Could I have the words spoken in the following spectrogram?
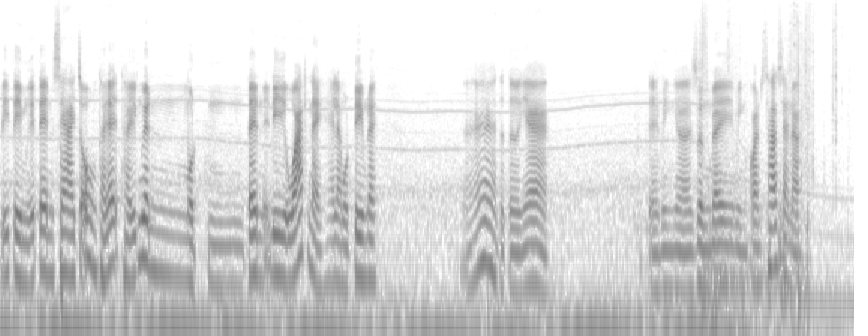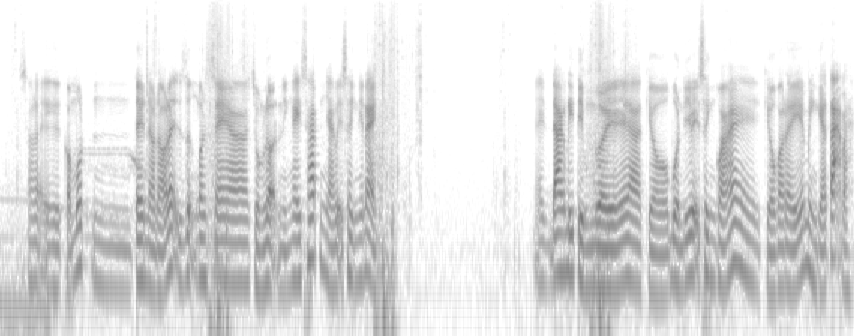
đi tìm cái tên xe hai chỗ không thấy ấy. thấy nguyên một tên đi watt này hay là một team đây. À từ từ nha. Để mình ờ, dừng đây, mình quan sát xem nào sao lại có một ừ, tên nào đó lại dựng con xe chuồng lợn ngay sát nhà vệ sinh thế này? Đang đi tìm người hay là kiểu buồn đi vệ sinh quá ấy, kiểu vào đấy mình ghé tạm à?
